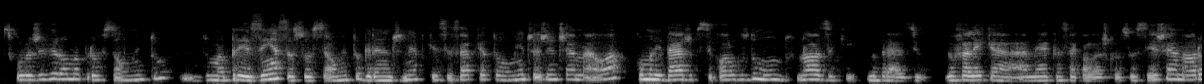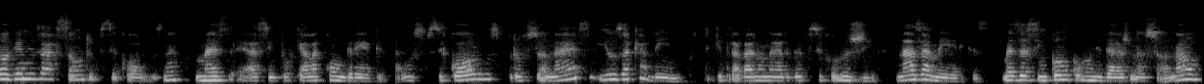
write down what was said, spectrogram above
A psicologia virou uma profissão muito, de uma presença social muito grande, né? Porque você sabe que atualmente a gente é a maior comunidade de psicólogos do mundo, nós aqui no Brasil. Eu falei que a American Psychological Association é a maior organização de psicólogos, né? Mas é assim, porque ela congrega os psicólogos profissionais e os acadêmicos que trabalham na área da psicologia nas Américas. Mas assim, como comunidade nacional,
